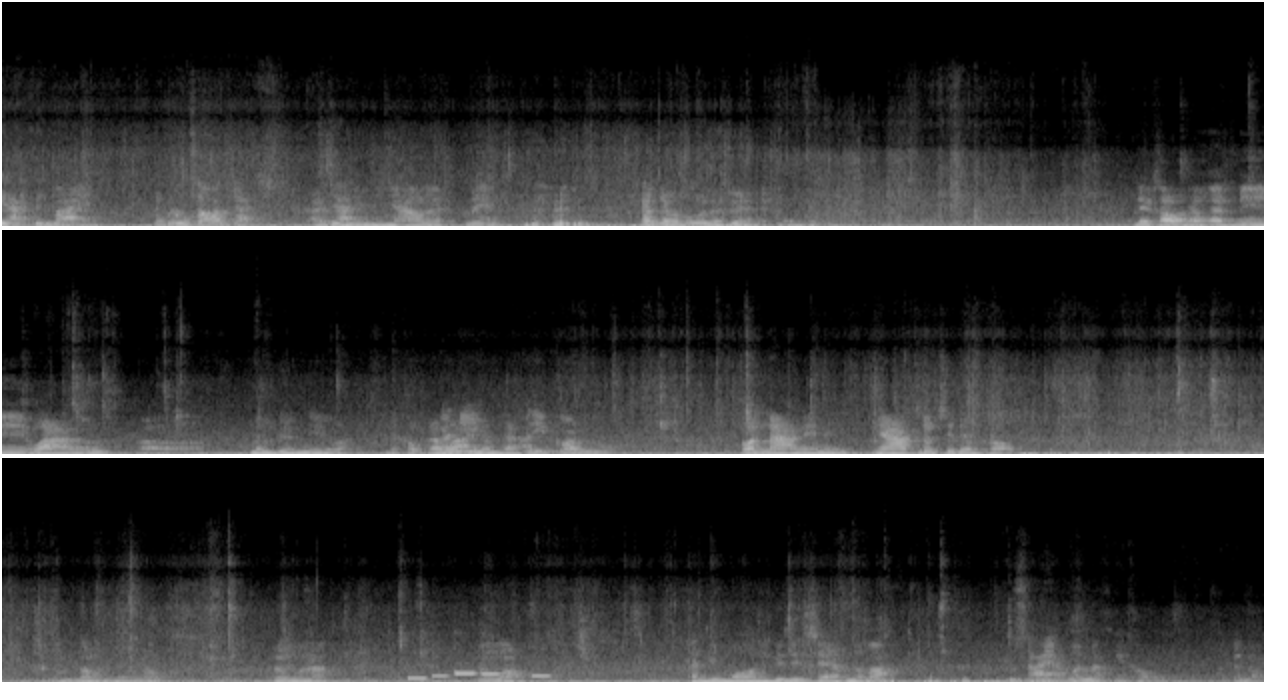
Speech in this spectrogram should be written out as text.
ฤหัสเป็นบ่ายแต่ไม่ต้องเสาร์วันจันทร์อาทิตย์นี้นี่ยาวเลยแม่น ถ้าจะพูดเลยเดี๋ย วเขาน้ำเงินมีวางเอ่อมันเดือนนี้วะเดี๋ยวเขากระวันบายนี้น้ำกัน อาทิตย์ก่อนก้อนหนานี่นี่ยากสุดสิเดี๋ยวเขาลองเพลงเนาะเรื่องนะเรื่องบอกทันยูมอนี่คือที่แซบเนาะก็ผู้ชายเขาบอกมาให้เขากันหรอก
